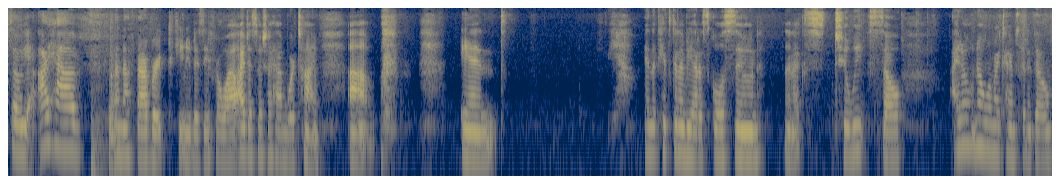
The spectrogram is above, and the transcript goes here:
so yeah, I have enough fabric to keep me busy for a while. I just wish I had more time. Um, and yeah, and the kid's going to be out of school soon, the next two weeks. So I don't know where my time's going to go.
